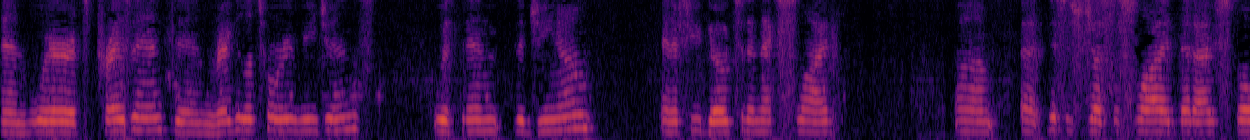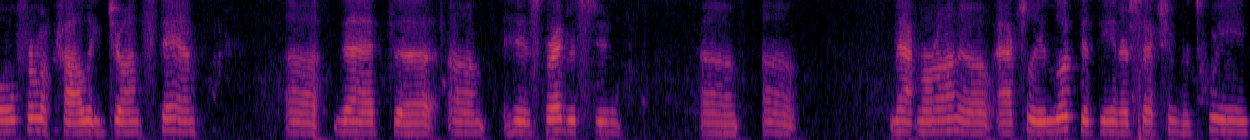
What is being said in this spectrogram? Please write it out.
and where it's present in regulatory regions within the genome. And if you go to the next slide, um, uh, this is just a slide that I stole from a colleague, John Stam, uh, that uh, um, his graduate student, um, uh, Matt Maurano, actually looked at the intersection between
